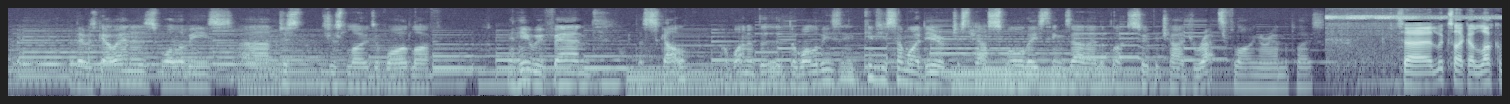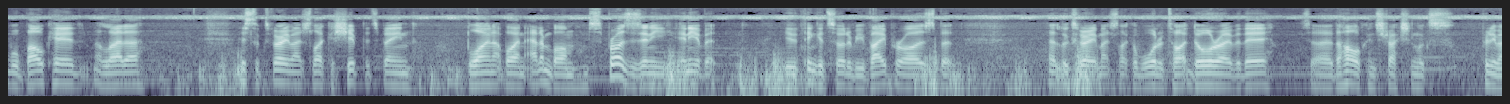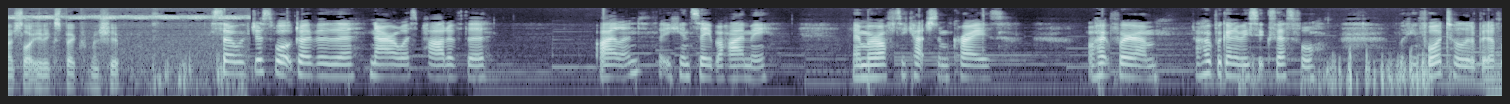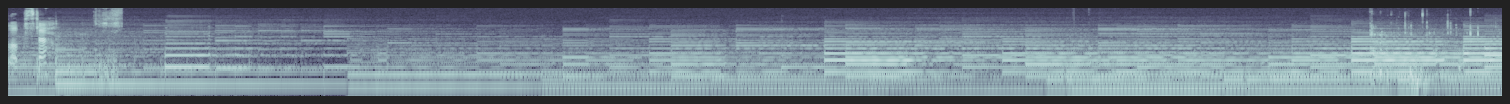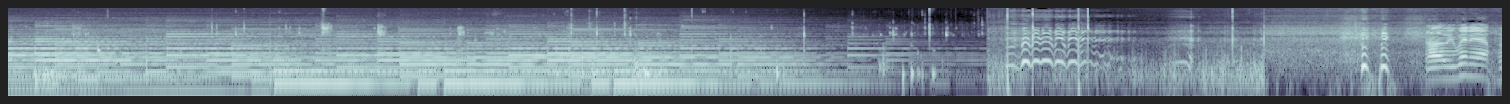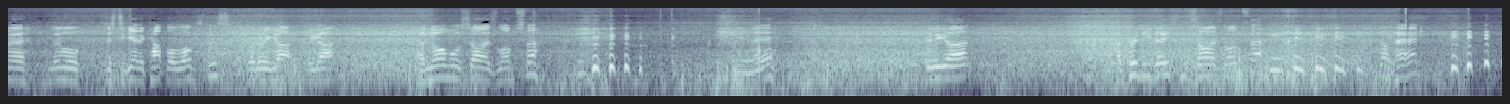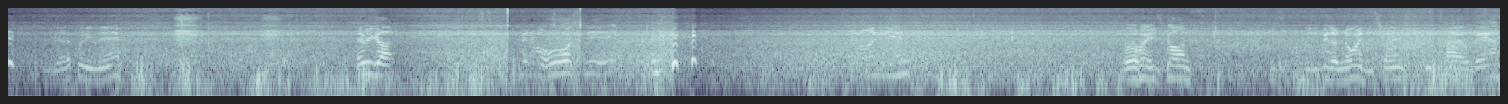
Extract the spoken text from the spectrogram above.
But there was goannas, wallabies, um, just, just loads of wildlife. And here we found the skull of one of the, the wallabies. It gives you some idea of just how small these things are. They look like supercharged rats flying around the place. So it looks like a lockable bulkhead, a ladder. This looks very much like a ship that's been blown up by an atom bomb. I'm surprised there's any, any of it You'd think it'd sort of be vaporised, but that looks very much like a watertight door over there. So the whole construction looks pretty much like you'd expect from a ship. So we've just walked over the narrowest part of the island that you can see behind me and we're off to catch some crays. I hope we're um I hope we're going to be successful. Looking forward to a little bit of lobster. Went out for a little, just to get a couple of lobsters. What do we got? We got a normal sized lobster in there. Then we got a pretty decent sized lobster. Not bad. Yeah, put him there. Then we got a bit of a horse here. Oh, he's gone. A bit annoyed this one, his tail down.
